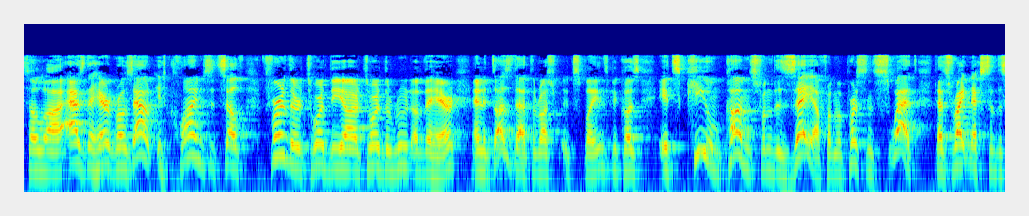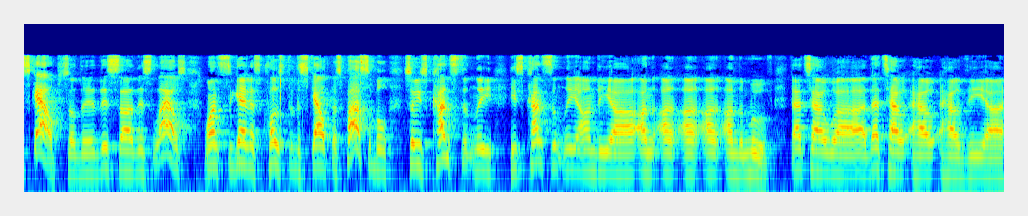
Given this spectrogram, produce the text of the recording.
So uh, as the hair grows out, it climbs itself further toward the uh, toward the root of the hair, and it does that. The Rosh explains because its kium comes from the zeya, from a person's sweat that's right next to the scalp. So the, this uh, this louse wants to get as close to the scalp as possible. So he's constantly he's constantly on the uh, on, on, on, on the move. That's how uh, that's how how how the uh,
